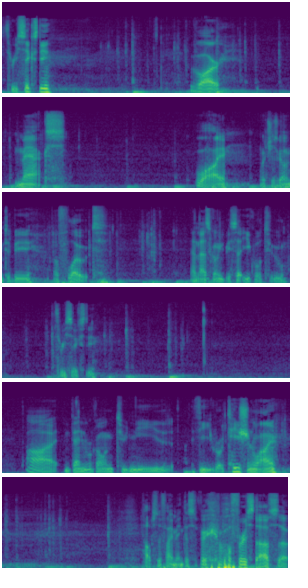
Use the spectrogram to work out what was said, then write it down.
360 var max y, which is going to be a float, and that's going to be set equal to 360. Uh, then we're going to need the rotation y. Helps if I make this a variable first off, so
